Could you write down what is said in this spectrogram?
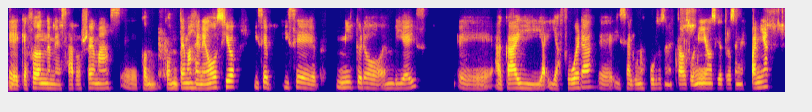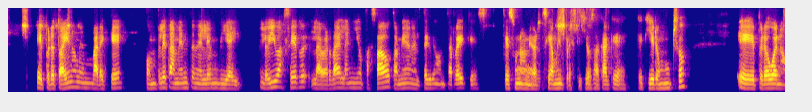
Que fue donde me desarrollé más con, con, temas de negocio. Hice, hice micro MBAs acá y, y afuera. hice algunos cursos en Estados Unidos y otros en España, pero todavía no me embarqué completamente en el MBA. Lo iba a hacer, la verdad, el año pasado también en el TEC de Monterrey, que es, que es una universidad muy prestigiosa acá que, que quiero mucho. Eh, pero bueno,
